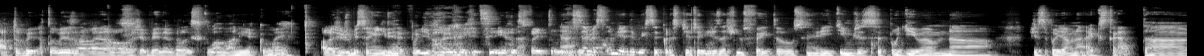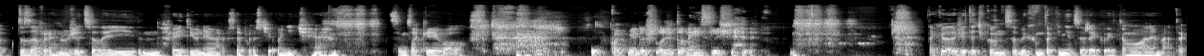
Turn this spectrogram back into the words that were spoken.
A to by, a to by znamenalo, že by nebyli zklamaný jako my, ale že už by se nikdy nepodívali na nic jiného z Fateu. Já si myslím, že kdybych si prostě řekl, že začnu s Fatou sérií tím, že se podívám na, že se podívám na extra, tak to zavrhnu, že celý ten Fate universe je prostě o ničem. Jsem zakýval. Pak mi došlo, že to není slyšet. Tak jo, takže teď se bychom taky něco řekli k tomu anime, tak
